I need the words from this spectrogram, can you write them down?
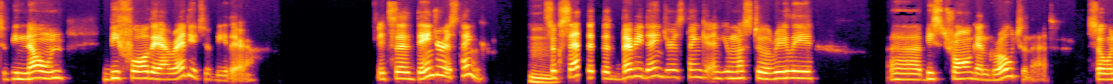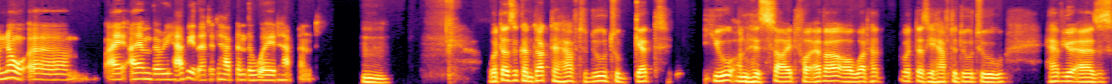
to be known before they are ready to be there. It's a dangerous thing. Mm. success is a very dangerous thing and you must to really uh, be strong and grow to that. So no um, I, I am very happy that it happened the way it happened. Mm. what does a conductor have to do to get you on his side forever or what had, what does he have to do to have you as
